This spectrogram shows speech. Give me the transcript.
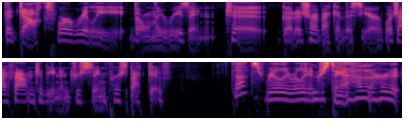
the docs were really the only reason to go to Tribeca this year, which I found to be an interesting perspective. That's really, really interesting. I hadn't heard it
